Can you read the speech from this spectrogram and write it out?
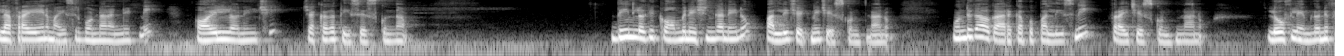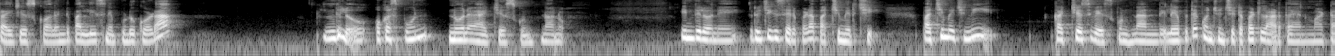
ఇలా ఫ్రై అయిన మైసూర్ బొండాలన్నింటినీ ఆయిల్లో నుంచి చక్కగా తీసేసుకుందాం. దీనిలోకి కాంబినేషన్గా నేను పల్లీ చట్నీ చేసుకుంటున్నాను. ముందుగా ఒక అరకప్పు పల్లీస్ని ఫ్రై చేసుకుంటున్నాను. లో ఫ్లేమ్లోనే ఫ్రై చేసుకోవాలండి పల్లీస్ని ఎప్పుడు కూడా. ఇందులో ఒక స్పూన్ నూనె యాడ్ చేసుకుంటున్నాను. ఇందులోనే రుచికి సరిపడా పచ్చిమిర్చి. పచ్చిమిర్చిని కట్ చేసి వేసుకుంటున్నానండి. లేకపోతే కొంచెం చిటపట్లాడతాయన్నమాట.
